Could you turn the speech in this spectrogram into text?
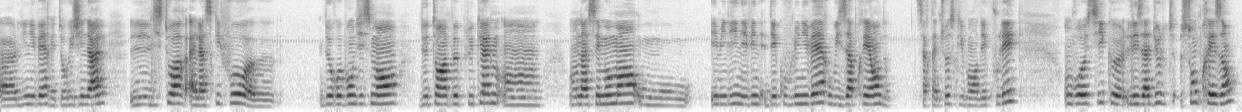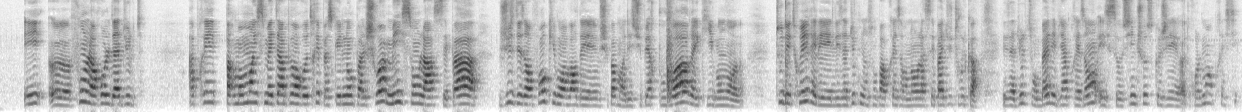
Euh, l'univers est original, l'histoire elle a ce qu'il faut euh, de rebondissement, de temps un peu plus calme. On, on a ces moments où Emily et Nevin découvrent l'univers, où ils appréhendent certaines choses qui vont en découler. On voit aussi que les adultes sont présents et euh, font leur rôle d'adulte. Après, par moments, ils se mettent un peu en retrait parce qu'ils n'ont pas le choix, mais ils sont là. C'est pas juste des enfants qui vont avoir des, je sais pas moi, des super pouvoirs et qui vont euh, tout détruire et les, adultes ne sont pas présents. Non, là, c'est pas du tout le cas. Les adultes sont bel et bien présents et c'est aussi une chose que j'ai euh, drôlement appréciée.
